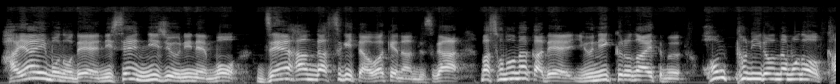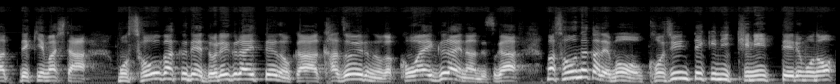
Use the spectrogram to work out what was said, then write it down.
早いもので2022年も前半が過ぎたわけなんですが、まあその中でユニクロのアイテム、本当にいろんなものを買ってきました。もう総額でどれぐらいっていうのか数えるのが怖いぐらいなんですが、まあその中でも個人的に気に入っているもの、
